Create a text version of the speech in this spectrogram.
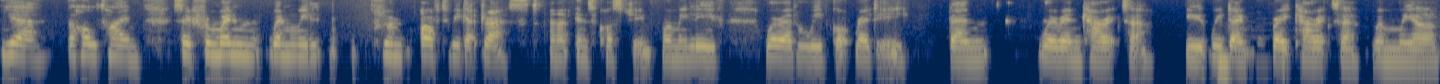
Yeah, the whole time. So from when when we from after we get dressed and uh, into costume, when we leave wherever we've got ready, then we're in character. You we mm. don't break character when we are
